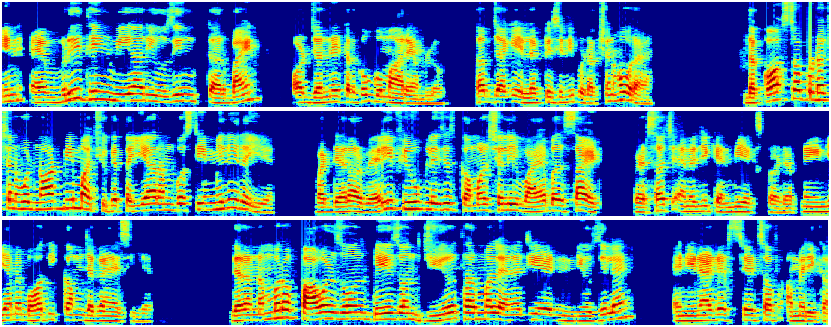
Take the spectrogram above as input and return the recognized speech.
in everything we are using turbine और जनरेटर को घुमा रहे हैं हम लोग। तब जाके इलेक्ट्रिसिटी प्रोडक्शन हो रहा है। The cost of production would not be much क्योंकि तैयार हमको स्टीम मिल ही रही है। But there are very few places commercially viable site where such energy can be exploited अपने इंडिया में बहुत ही कम जगह ऐसी है। There are number of power zone based on geothermal energy at New Zealand and United States of America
